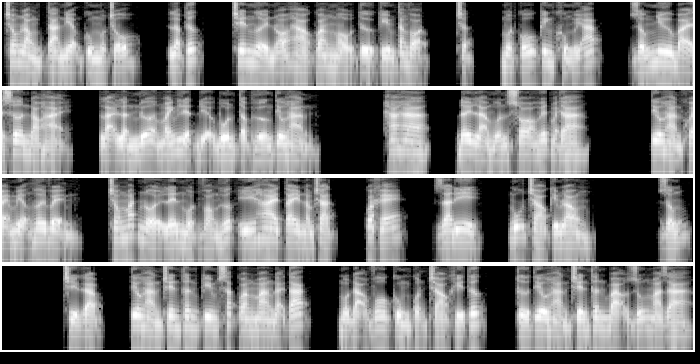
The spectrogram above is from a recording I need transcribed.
Trong lòng tà niệm cùng một chỗ, lập tức, trên người nó hào quang màu tử kim tăng vọt, chợt, một cỗ kinh khủng uy áp, giống như bài sơn đảo hải, lại lần nữa mãnh liệt địa buôn tập hướng Tiêu Hàn. Ha ha, đây là muốn so huyết mạch a. Tiêu Hàn khỏe miệng hơi vện, trong mắt nổi lên một vòng hước ý hai tay nắm chặt, quát khẽ, ra đi, ngũ trảo kim long. Giống. Chỉ gặp, tiêu hàn trên thân kim sắc quang mang đại tác, một đạo vô cùng cuộn trào khí tức, từ tiêu hàn trên thân bạo dũng mà ra.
